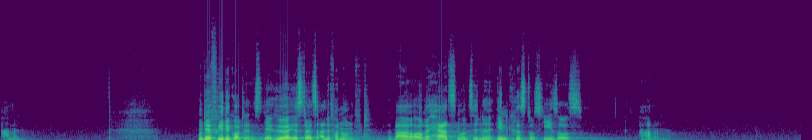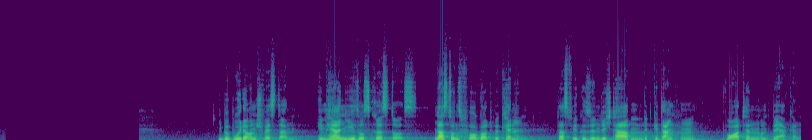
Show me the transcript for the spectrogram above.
Amen. Und der Friede Gottes, der höher ist als alle Vernunft, bewahre eure Herzen und Sinne in Christus Jesus. Amen. Liebe Brüder und Schwestern, im Herrn Jesus Christus, lasst uns vor Gott bekennen, dass wir gesündigt haben mit Gedanken, Worten und Werken.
